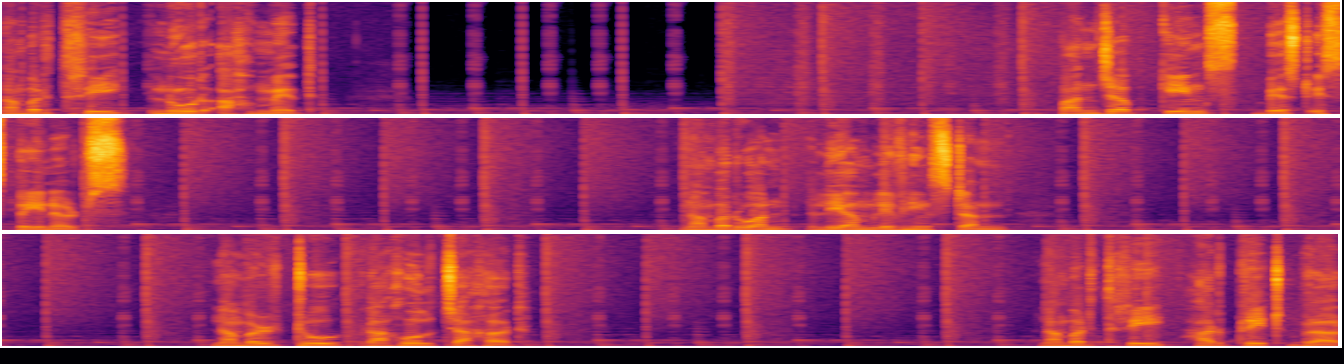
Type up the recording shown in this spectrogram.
number three Noor Ahmad Punjab kings best spinners number one Liam Livingstone Number 2 Rahul Chahar. Number 3 Harpreet Brar.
